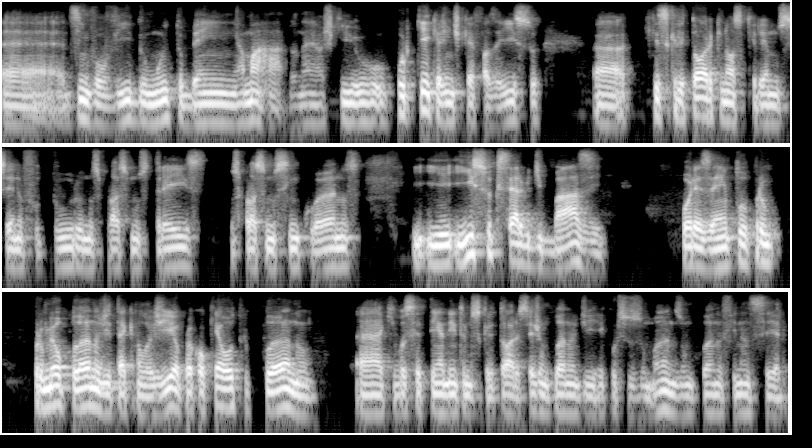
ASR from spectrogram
uh, desenvolvido, muito bem amarrado. Né? Acho que o, o porquê que a gente quer fazer isso, uh, que escritório que nós queremos ser no futuro, nos próximos três, nos próximos cinco anos, e, e isso que serve de base, por exemplo, para o meu plano de tecnologia ou para qualquer outro plano uh, que você tenha dentro do escritório, seja um plano de recursos humanos, um plano financeiro.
